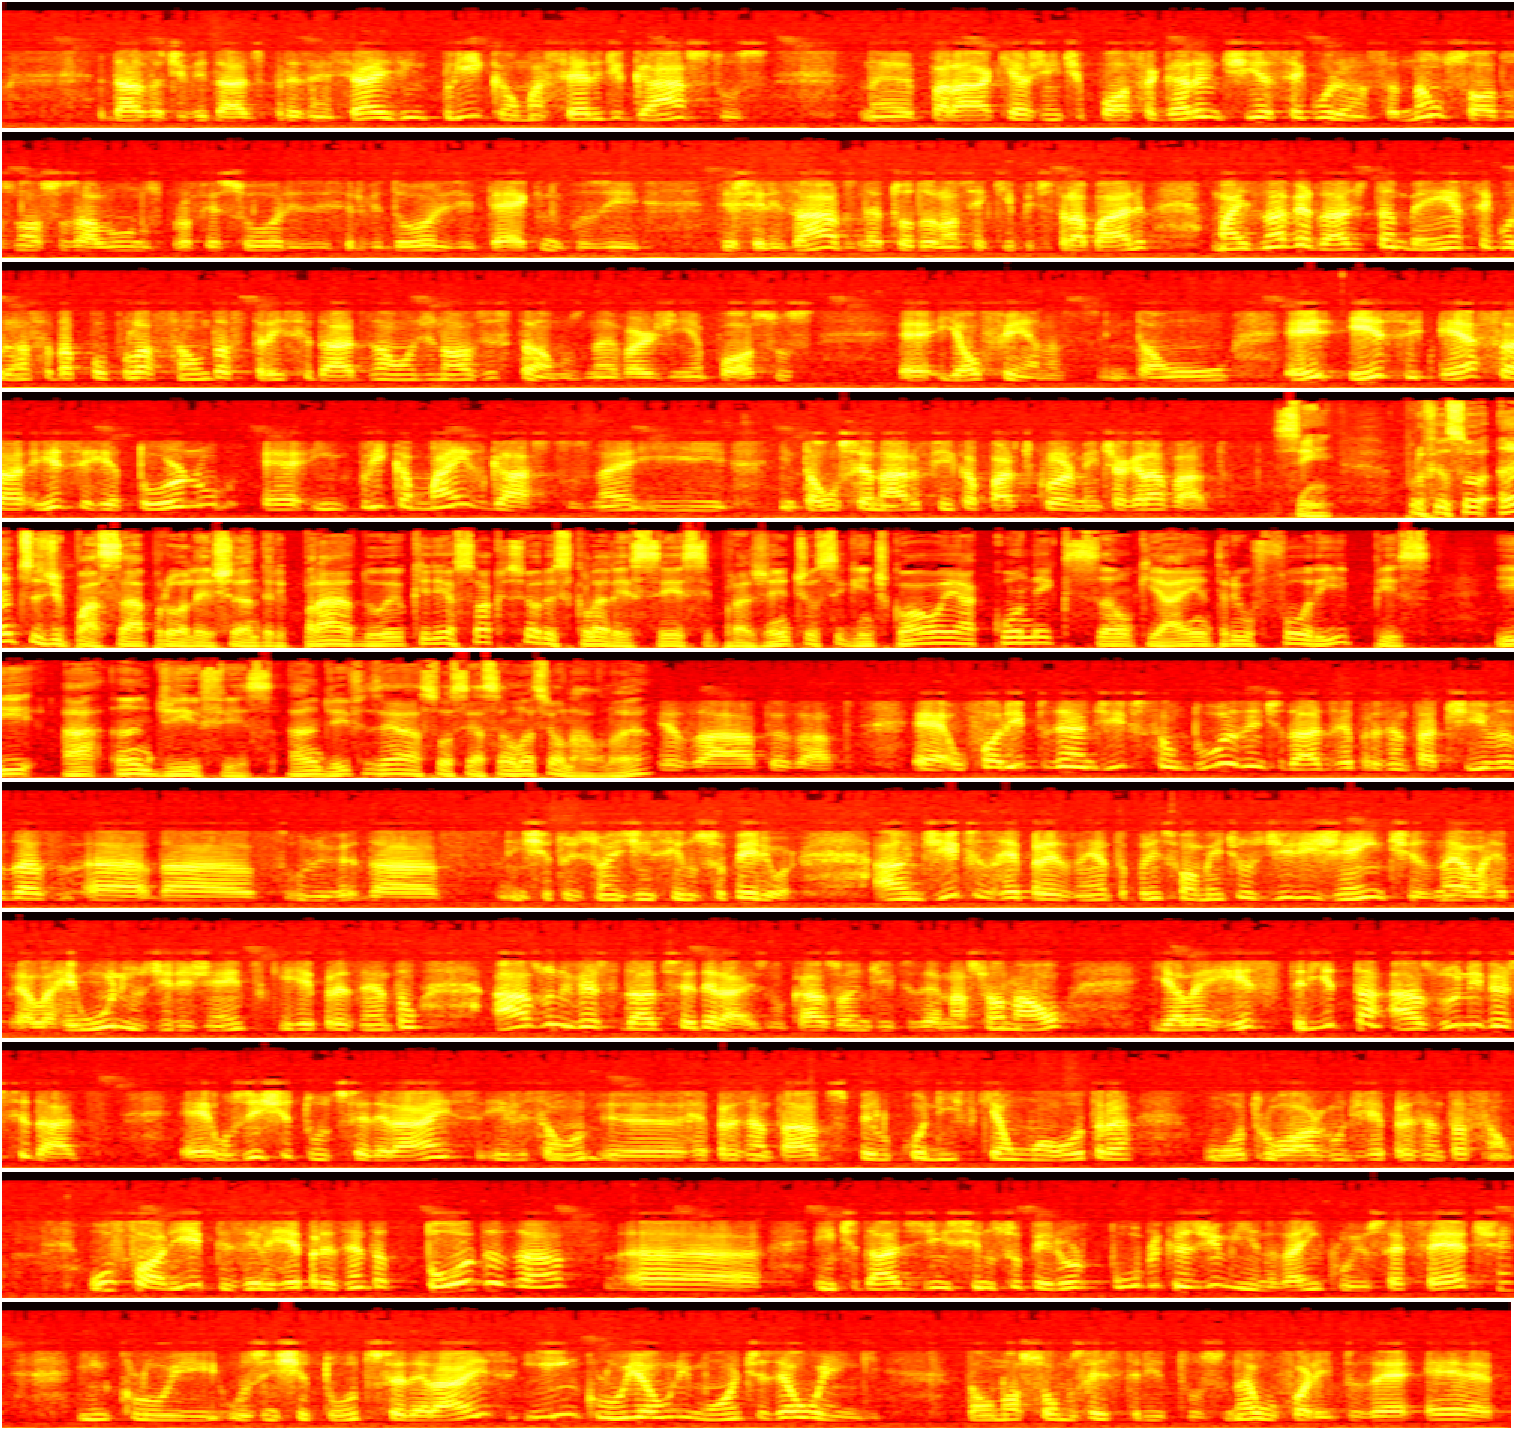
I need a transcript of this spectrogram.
das atividades presenciais, implica uma série de gastos né, para que a gente possa garantir a segurança não só dos nossos alunos, professores e servidores e técnicos e terceirizados, né, toda a nossa equipe de trabalho, mas na verdade também a segurança da população das três cidades onde nós estamos, né, Varginha, Poços é, e Alfenas. Então esse, essa, esse retorno é, implica mais gastos, né, e então o cenário fica particularmente agravado. Sim. Professor, antes de passar para o Alexandre Prado, eu queria só que o senhor esclarecesse para a gente o seguinte: qual é a conexão que há entre o Foripes e a Andifes? A Andifes é a Associação Nacional, não é? Exato, exato. É, o Foripes e a Andifes são duas entidades representativas das, uh, das, das instituições de ensino superior. A Andifes representa principalmente os dirigentes, né? ela, ela reúne os dirigentes que representam as universidades federais. No caso, a Andifes é nacional e ela é restrita às universidades. É, os institutos federais, eles são é, representados pelo CONIF, que é uma outra, um outro órgão de representação. O FORIPES, ele representa todas as uh, entidades de ensino superior públicas de Minas. Aí inclui o Cefet, inclui os institutos federais e inclui a Unimontes e a UENG. Então nós somos restritos, né? o FORIPES é, é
